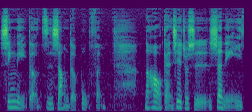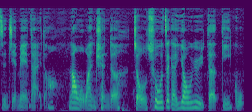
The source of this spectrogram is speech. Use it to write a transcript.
心理的智商的部分，然后感谢就是圣灵医治姐妹带的，让我完全的走出这个忧郁的低谷。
